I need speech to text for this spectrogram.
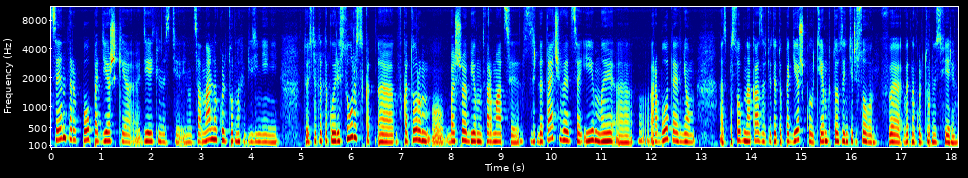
центр по поддержке деятельности и национально-культурных объединений. То есть это такой ресурс, в э, котором большой объем информации сосредотачивается, и мы, работая в нем, способны оказывать вот эту поддержку тем, кто заинтересован в, в этнокультурной сфере.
